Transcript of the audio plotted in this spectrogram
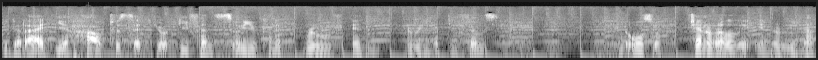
you got an idea how to set your defense so you can improve in arena defense and also generally in arena.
